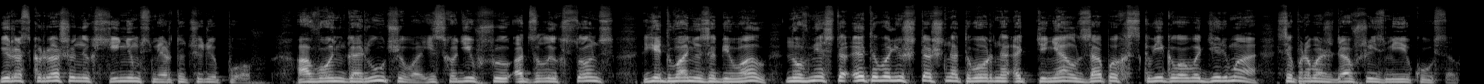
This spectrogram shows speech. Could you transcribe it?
и раскрашенных синим смерточерепов – а вонь горючего, исходившую от злых солнц, едва не забивал, но вместо этого лишь тошнотворно оттенял запах сквигового дерьма, сопровождавший змеекусов.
